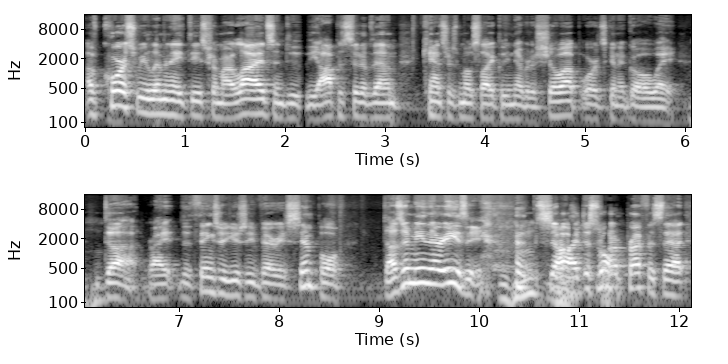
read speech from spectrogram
Of course, we eliminate these from our lives and do the opposite of them. Cancer is most likely never to show up or it's going to go away. Mm-hmm. Duh, right? The things are usually very simple. Doesn't mean they're easy. Mm-hmm. so I just want to preface that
